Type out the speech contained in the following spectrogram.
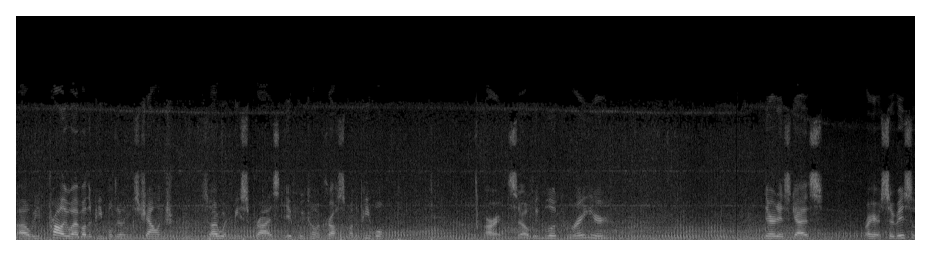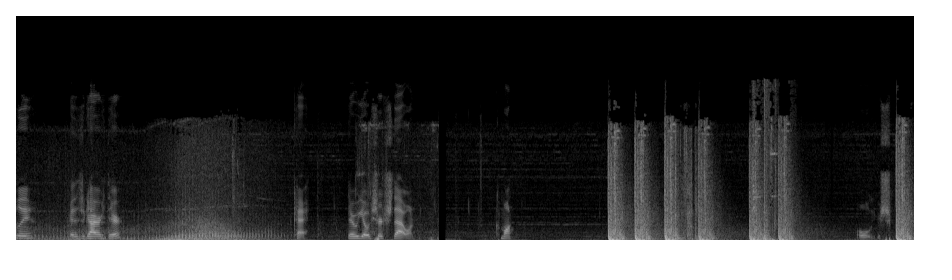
Uh, we probably will have other people doing this challenge, so I wouldn't be surprised if we come across some other people. Alright, so if we look right here, there it is, guys. Right here. So basically, okay, there's a guy right there. Okay, there we go. We searched that one. Come on. Oh, you're screwed.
